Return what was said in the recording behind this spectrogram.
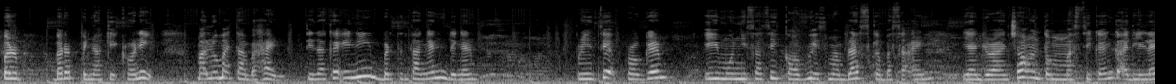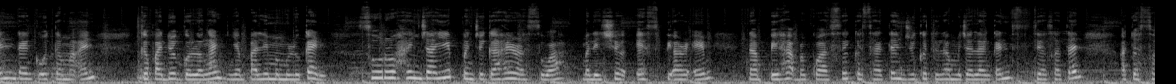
per berpenyakit kronik. Maklumat tambahan, tindakan ini bertentangan dengan prinsip program imunisasi COVID-19 kebangsaan yang dirancang untuk memastikan keadilan dan keutamaan kepada golongan yang paling memerlukan. Suruhanjaya Pencegahan Rasuah Malaysia SPRM dan pihak berkuasa kesihatan juga telah menjalankan siasatan atas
